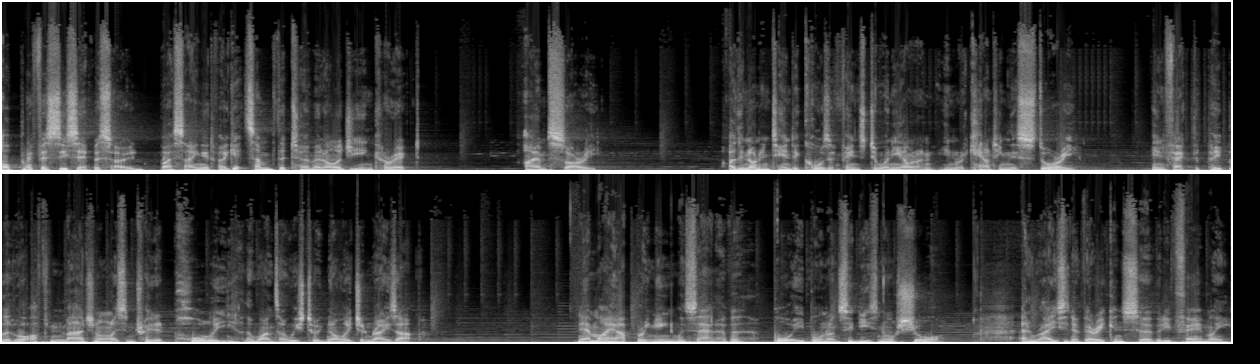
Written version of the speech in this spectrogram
I'll preface this episode by saying that if I get some of the terminology incorrect, I am sorry. I do not intend to cause offence to anyone in recounting this story. In fact, the people who are often marginalised and treated poorly are the ones I wish to acknowledge and raise up. Now, my upbringing was that of a boy born on Sydney's North Shore and raised in a very conservative family.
